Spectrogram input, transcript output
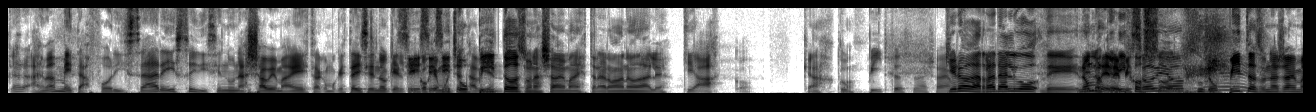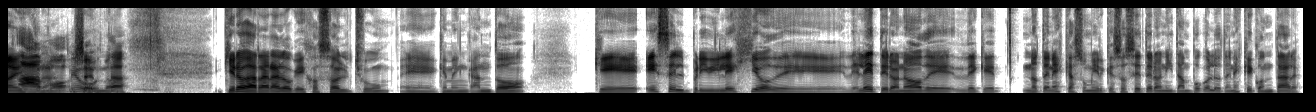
Claro, además metaforizar eso y diciendo una llave maestra, como que está diciendo que el sí, que coge sí, mucho tu pito es una llave maestra, hermano, dale. Qué asco. Qué Tu asco. pito es una llave Quiero maestra. agarrar algo de, de lo Nombre que del dijo episodio, Sol. tu pito es una llave maestra. Amo. Me gusta. Quiero agarrar algo que dijo Solchu, eh, que me encantó, que es el privilegio de, del hétero, ¿no? De, de que no tenés que asumir que sos hétero ni tampoco lo tenés que contar.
